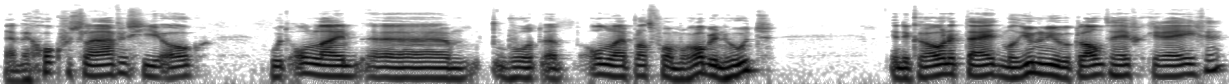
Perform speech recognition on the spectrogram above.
Bij gokverslaving zie je ook hoe het online, uh, bijvoorbeeld het online platform Robinhood in de coronatijd miljoenen nieuwe klanten heeft gekregen.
